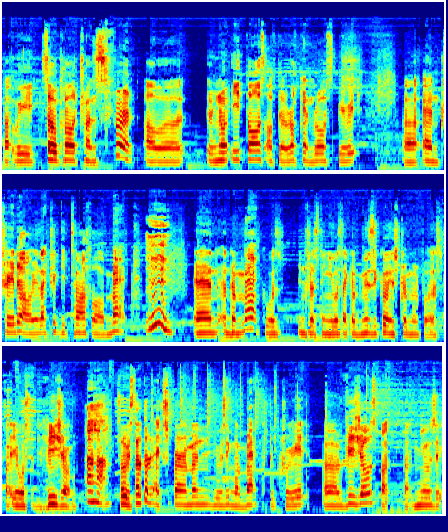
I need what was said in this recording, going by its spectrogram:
but we so-called transferred our you know ethos of the rock and roll spirit uh, and traded our electric guitar for a Mac. Mm. And, and the Mac was interesting. It was like a musical instrument for us, but it was visual. Uh-huh. So we started to experiment using the Mac to create uh, visuals, but like music.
